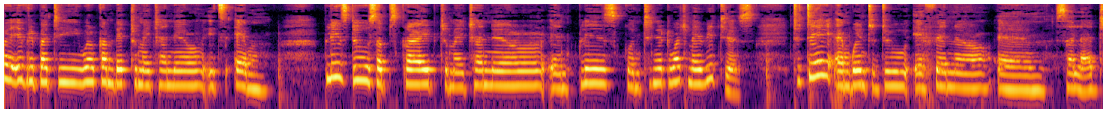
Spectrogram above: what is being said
everybody. Welcome back to my channel. It's m. Please do subscribe to my channel and please continue to watch my videos. Today i'm going to do a fennel um, salad.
